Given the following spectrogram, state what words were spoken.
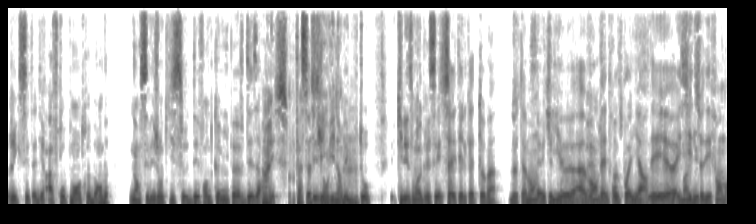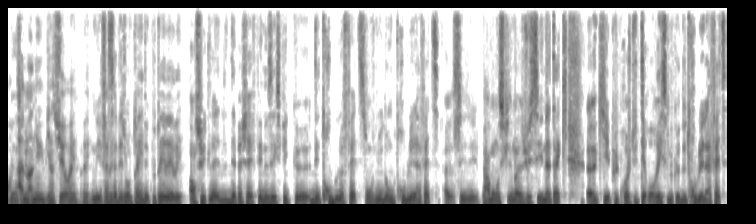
RIX c'est-à-dire affrontement entre bandes, non, c'est des gens qui se défendent comme ils peuvent, désarmés, face à des gens qui ont des couteaux, qui les ont agressés. Ça a été le cas de Thomas, notamment, qui, euh, avant d'être poignardé, a essayé de se défendre à main nue, bien sûr. Oui, Mais face à des gens qui ont des couteaux. Ensuite, la dépêche AFP nous explique que des troubles faits sont venus donc troubler la fête. Euh, c'est, pardon, excusez-moi, juste c'est une attaque euh, qui est plus proche du terrorisme que de troubler la fête.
